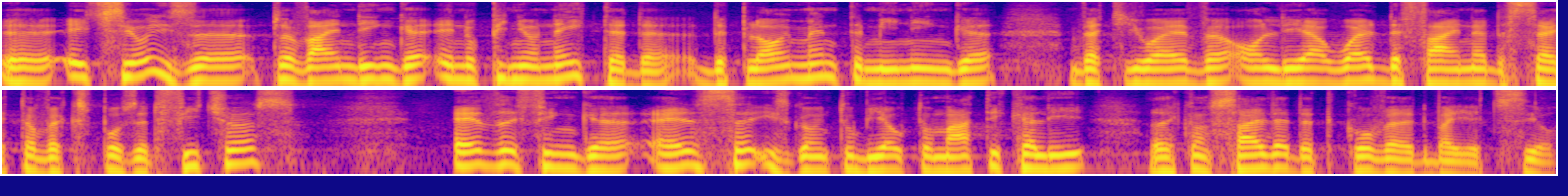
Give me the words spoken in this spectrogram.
HCO is providing an opinionated deployment, meaning that you have only a well-defined set of exposed features. Everything else is going to be automatically reconciled and covered by HCO.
